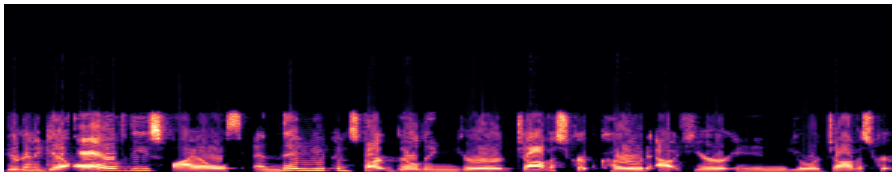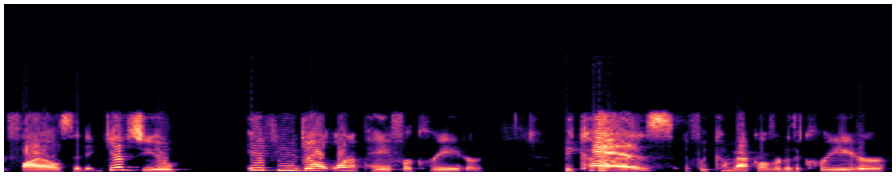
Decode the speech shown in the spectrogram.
You're going to get all of these files, and then you can start building your JavaScript code out here in your JavaScript files that it gives you if you don't want to pay for Creator. Because if we come back over to the Creator,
